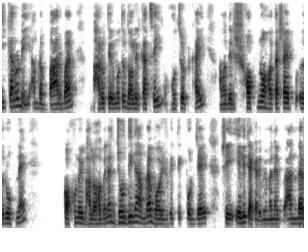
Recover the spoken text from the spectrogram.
এই কারণেই আমরা বারবার ভারতের মতো দলের কাছেই হোঁচট খাই, আমাদের স্বপ্ন হতাশায় রূপ নেয় কখনোই ভালো হবে না। যদি না আমরা বয়স ভিত্তিক পর্যায়ে সেই এলিট একাডেমি মানে আন্ডার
